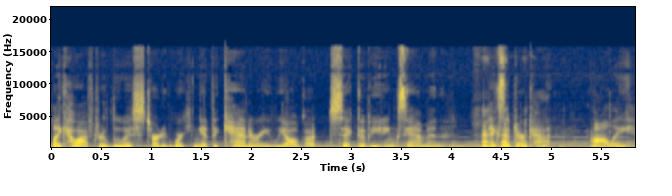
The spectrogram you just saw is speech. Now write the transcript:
Like how after Lewis started working at the cannery, we all got sick of eating salmon. Except our cat, Molly.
